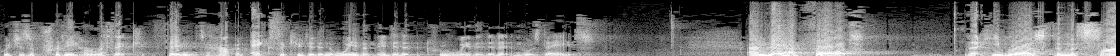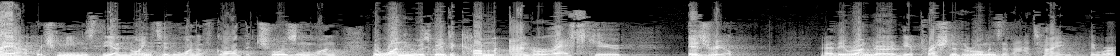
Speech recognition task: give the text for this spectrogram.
which is a pretty horrific thing to happen, executed in the way that they did it, the cruel way they did it in those days. And they had thought that he was the Messiah, which means the anointed one of God, the chosen one, the one who was going to come and rescue Israel. Uh, they were under the oppression of the Romans at that time. They were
